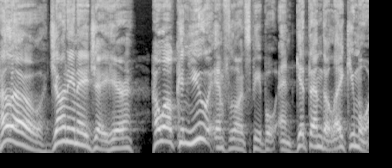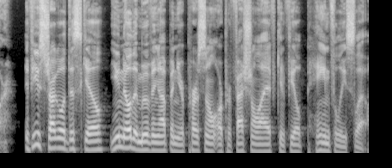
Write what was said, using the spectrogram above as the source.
Hello, Johnny and AJ here. How well can you influence people and get them to like you more? If you struggle with this skill, you know that moving up in your personal or professional life can feel painfully slow.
